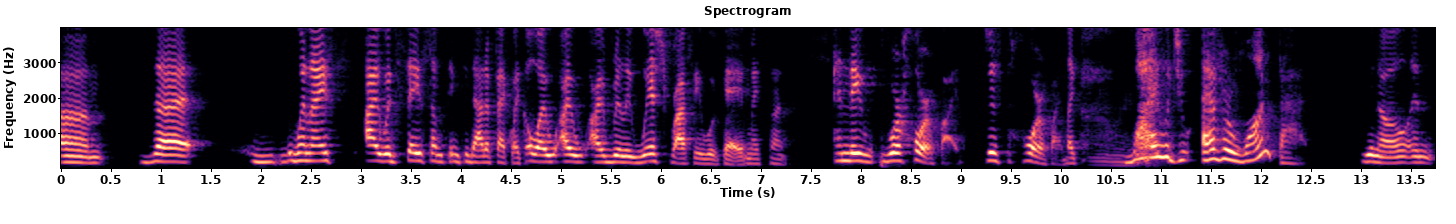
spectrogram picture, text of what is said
um, that when I I would say something to that effect, like, "Oh, I I, I really wish Rafi were gay, my son," and they were horrified, just horrified, like, oh, "Why would you ever want that?" You know, and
